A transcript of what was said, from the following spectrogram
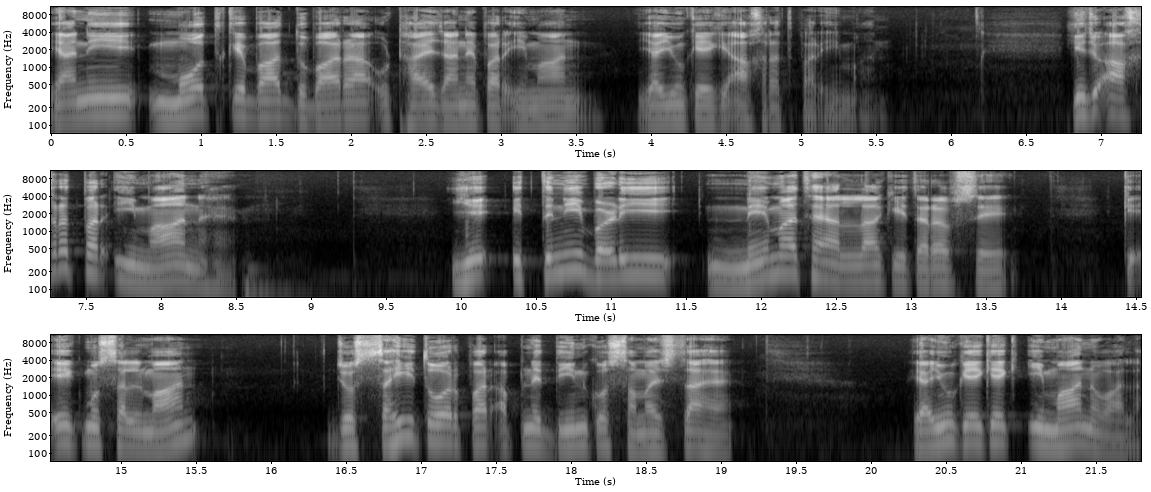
یعنی موت کے بعد دوبارہ اٹھائے جانے پر ایمان یا یوں کہ آخرت پر ایمان۔ یہ جو آخرت پر ایمان ہے، یہ اتنی بڑی نعمت ہے اللہ کی طرف سے کہ ایک مسلمان جو صحیح طور پر اپنے دین کو سمجھتا ہے یا یوں کہ ایک ایمان والا،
